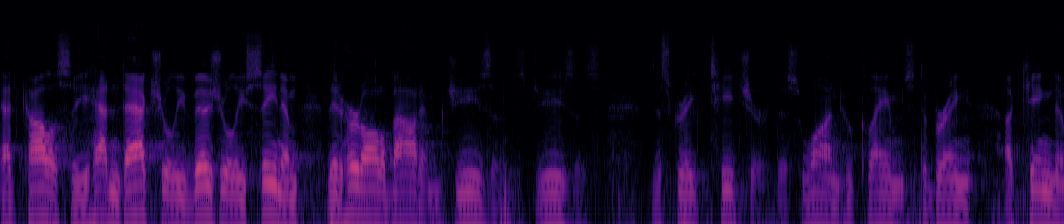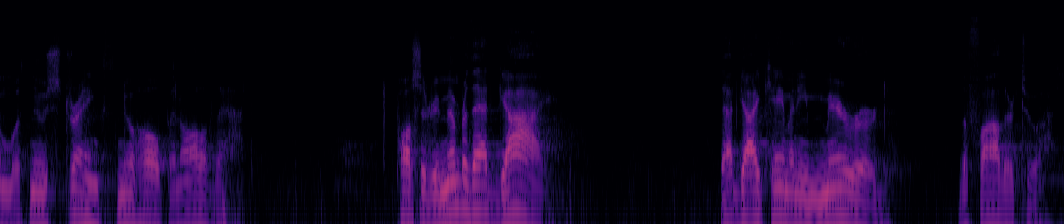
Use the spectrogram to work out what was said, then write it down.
at Colossae hadn't actually visually seen him, they'd heard all about him. Jesus, Jesus, this great teacher, this one who claims to bring a kingdom with new strength, new hope, and all of that. Paul said, Remember that guy? That guy came and he mirrored the Father to us.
